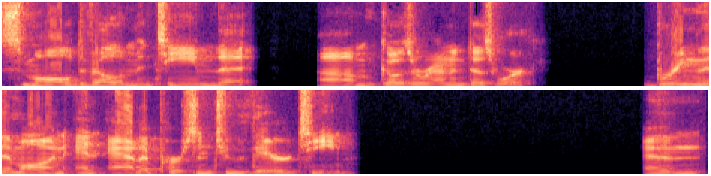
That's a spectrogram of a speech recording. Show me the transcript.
small development team that um, goes around and does work. Bring them on and add a person to their team. And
